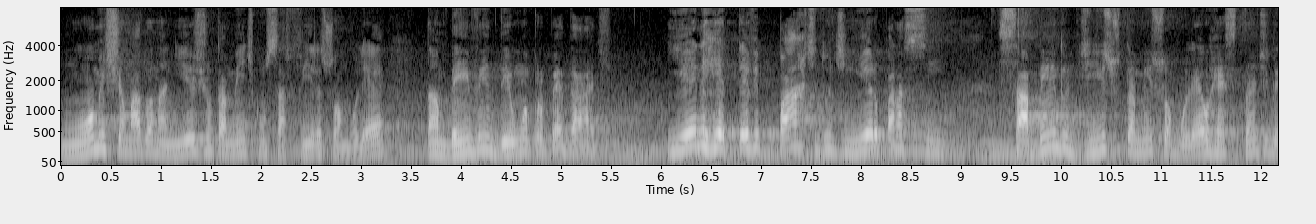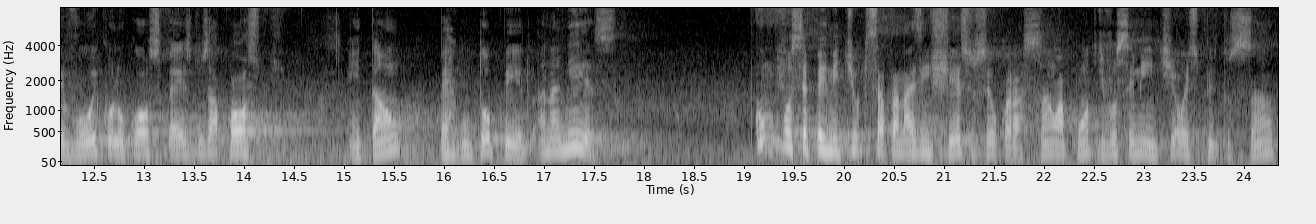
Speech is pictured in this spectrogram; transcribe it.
Um homem chamado Ananias, juntamente com Safira, sua mulher, também vendeu uma propriedade. E ele reteve parte do dinheiro para si. Sabendo disso, também sua mulher o restante levou e colocou aos pés dos apóstolos. Então perguntou Pedro: Ananias, como você permitiu que Satanás enchesse o seu coração a ponto de você mentir ao Espírito Santo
